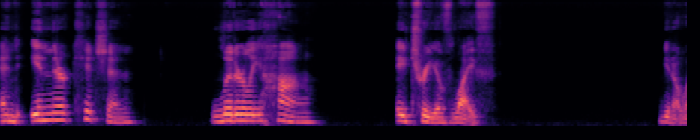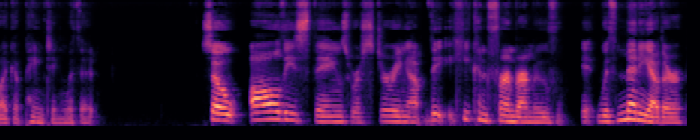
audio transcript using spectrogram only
And in their kitchen, literally hung a tree of life. You know, like a painting with it. So all these things were stirring up. The, he confirmed our move with many other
